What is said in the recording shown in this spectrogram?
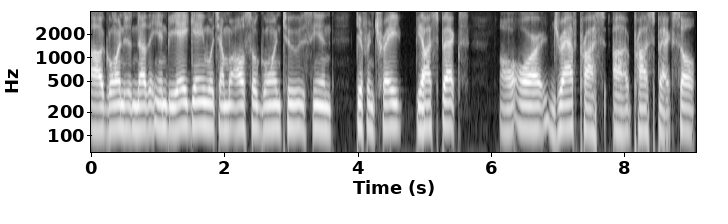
uh, going to another NBA game, which I'm also going to, to seeing different trade prospects or, or draft pros, uh, prospects. So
